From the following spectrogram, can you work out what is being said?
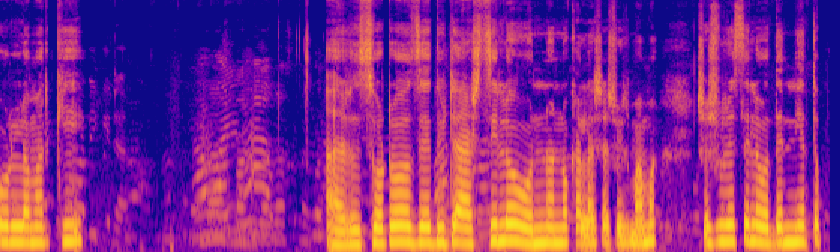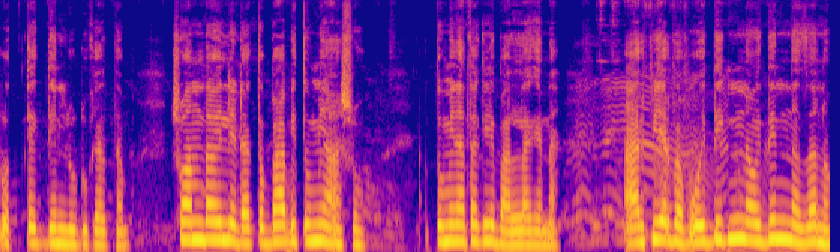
করলাম আর কি। আর ছোট যে দুইটা আসছিল অন্য অন্য খালা শাশুড়ি, মামা শ্বশুরের ছেলে, ওদের নিয়ে তো প্রত্যেক দিন লুডো খেলতাম। সন্ধ্যা হইলে ডাকতো, ভাবি তুমি আসো। তুমি না থাকলে ভালো লাগে না। আর পিয়ার বাপ, ওই দিন না, ওই দিন না জানো?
